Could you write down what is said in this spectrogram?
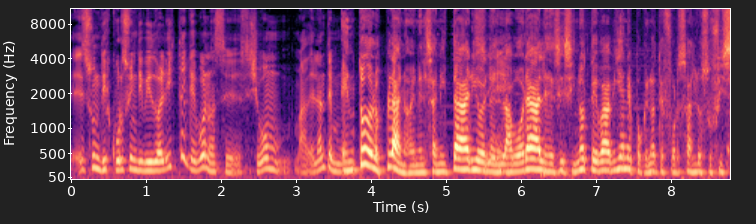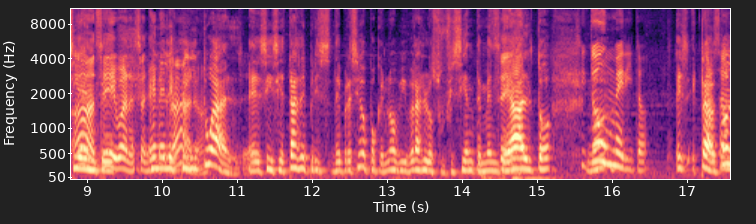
es un discurso individualista que bueno se, se llevó adelante En todos los planos, en el sanitario, en el laboral, es decir, si no te va bien es porque no te forzás lo suficiente. Ah, sí, bueno, eso- en el claro. espiritual, Sí. es decir, si estás depres- depresivo es porque no vibras lo suficientemente Sí. alto. Sí, ¿no? todo un mérito. Es, claro, todo-.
